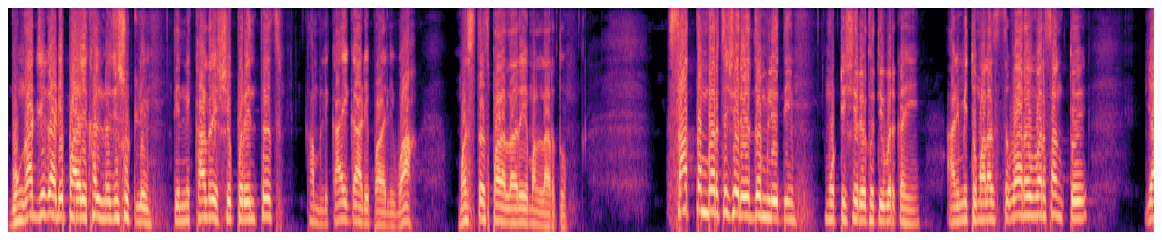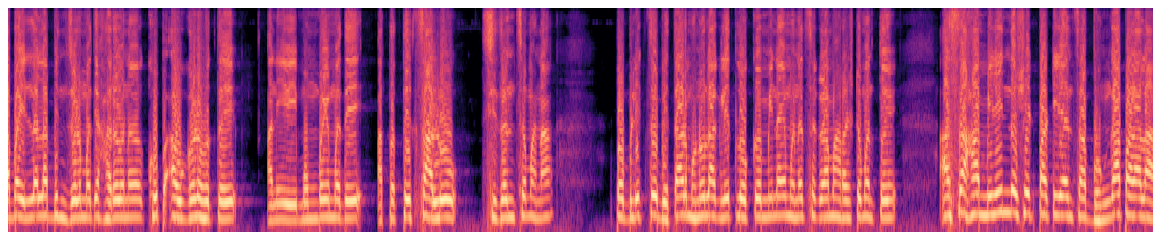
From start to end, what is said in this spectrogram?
भुंगाट जी गाडी पळाली खालनं जी सुटली ती निकाल रेषेपर्यंतच थांबली. काय गाडी पळाली? वा मस्तच पळाला रे मल्हार तू. सात नंबरची शर्यत जमली होती. मोठी शर्यत होती बरं काही आणि मी तुम्हाला वारंवार सांगतोय या बैलाला बिंजळमध्ये हरवणं खूप अवघड होतंय. आणि मुंबईमध्ये आता ते चालू सीझनचं म्हणा पब्लिकचं भिताड म्हणू लागलेत लोक. मी नाही म्हणत सगळा महाराष्ट्र म्हणतोय. असा हा मिलिंद शेठ पाटील यांचा भुंगा पळाला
